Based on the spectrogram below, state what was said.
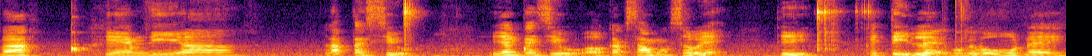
Và khi em đi ờ, uh, lắc tài xỉu đi đánh tài xỉu ở các sòng các sới ấy, thì cái tỷ lệ của cái bộ hột này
